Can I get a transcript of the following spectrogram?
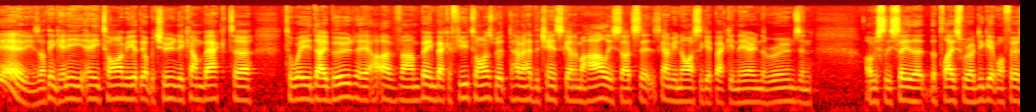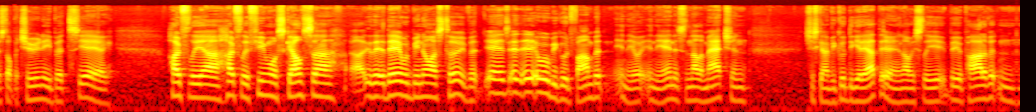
Yeah, it is. I think any any time you get the opportunity to come back to to where you debuted, eh, I've um, been back a few times, but haven't had the chance to go to Mohali, So it's it's going to be nice to get back in there in the rooms and obviously see the the place where I did get my first opportunity. But yeah. Hopefully, uh, hopefully a few more scalps uh, uh, there, there, would be nice too. But yeah, it, it, will be good fun. But in the in the end, it's another match, and it's just going to be good to get out there and obviously be a part of it and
